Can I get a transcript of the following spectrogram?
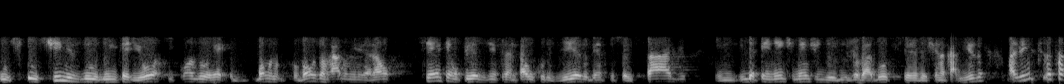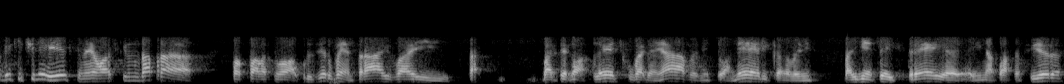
os, os, times do, do, interior, que quando é, vão, vão jogar no Mineirão, sentem o peso de enfrentar o Cruzeiro dentro do seu estádio, independentemente do, do jogador que esteja vestindo a camisa. Mas a gente precisa saber que time é esse, né? Eu acho que não dá para falar assim, ó, o Cruzeiro vai entrar e vai tá, vai pegar o Atlético, vai ganhar, vai vencer o América, vai, vai vencer a estreia aí na quarta-feira.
